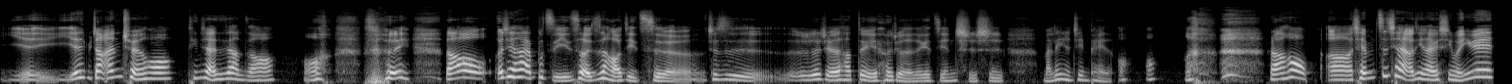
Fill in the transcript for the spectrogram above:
也也比较安全哦。听起来是这样子哦哦，所以然后而且他还不止一次，就是好几次了，就是我就觉得他对于喝酒的这个坚持是蛮令人敬佩的哦哦。然后，呃，前之前有听到一个新闻，因为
